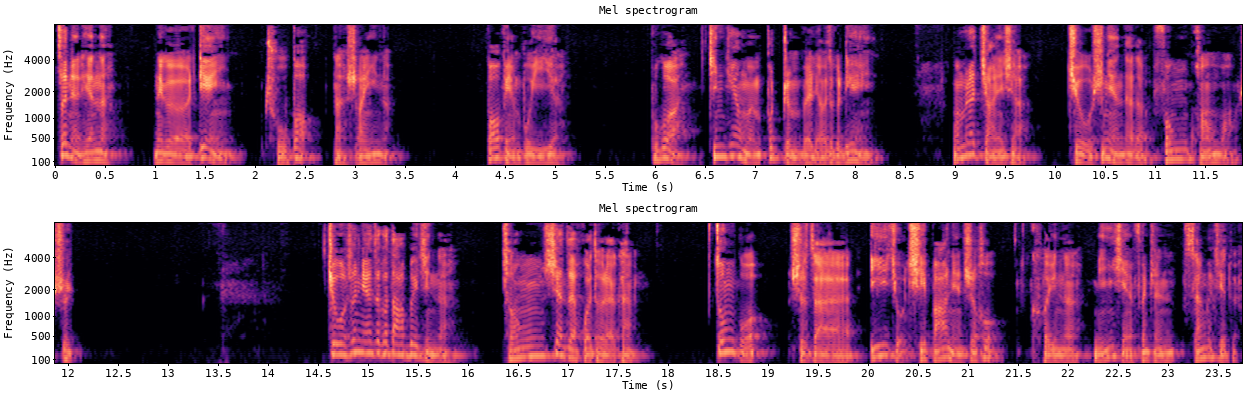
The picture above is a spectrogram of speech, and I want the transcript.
这两天呢，那个电影《除暴》那上映了，褒贬不一啊。不过啊，今天我们不准备聊这个电影，我们来讲一下九十年代的疯狂往事。九十年这个大背景呢，从现在回头来看，中国是在一九七八年之后，可以呢明显分成三个阶段。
